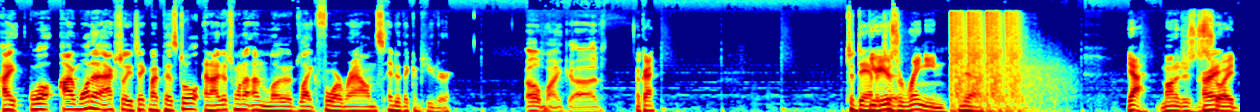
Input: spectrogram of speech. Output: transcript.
I well, I want to actually take my pistol and I just want to unload like four rounds into the computer Oh my god. Okay. to damage Your damage ears it. are ringing. yeah. Yeah, monitor's All right. destroyed.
